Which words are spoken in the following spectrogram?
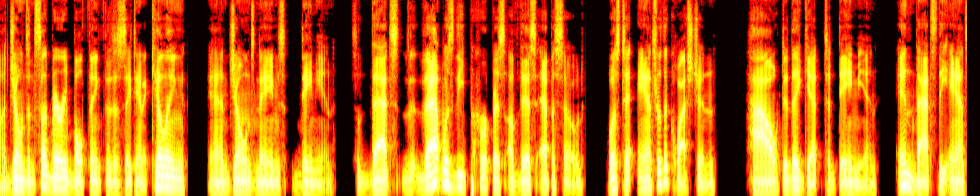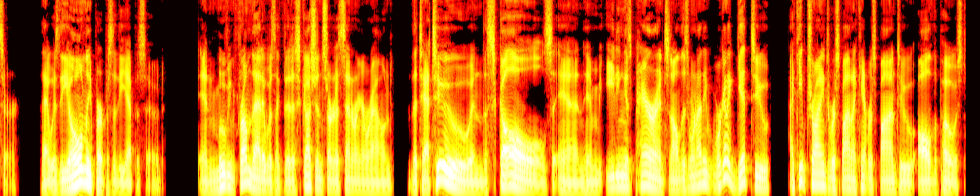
Uh, Jones and Sudbury both think that it's a satanic killing, and Jones names Damien. So that's th- that was the purpose of this episode was to answer the question, how did they get to Damien? And that's the answer. That was the only purpose of the episode. And moving from that, it was like the discussion started centering around the tattoo and the skulls and him eating his parents and all this. We're not even, we're going to get to, I keep trying to respond. I can't respond to all the post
